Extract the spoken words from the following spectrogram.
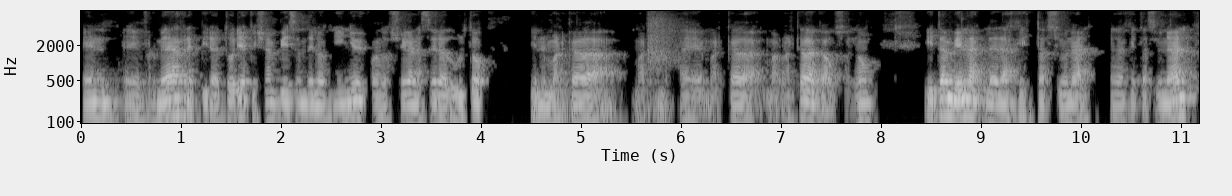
en, enfermedades respiratorias que ya empiezan de los niños y cuando llegan a ser adultos tienen marcada, mar- eh, marcada, mar- marcada causa, ¿no? Y también la, edad gestacional. La edad gestacional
